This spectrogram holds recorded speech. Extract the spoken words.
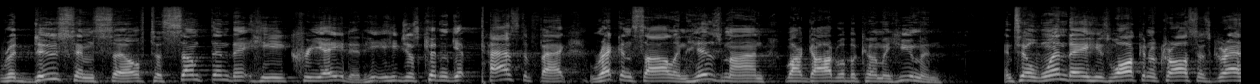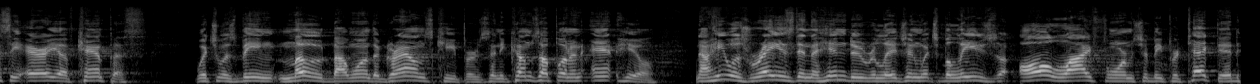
reduce himself to something that he created. He, he just couldn't get past the fact, reconcile in his mind why God would become a human. Until one day he's walking across this grassy area of campus which was being mowed by one of the groundskeepers, and he comes up on an ant hill. Now, he was raised in the Hindu religion, which believes all life forms should be protected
